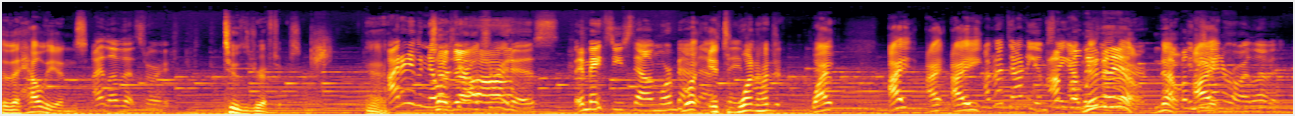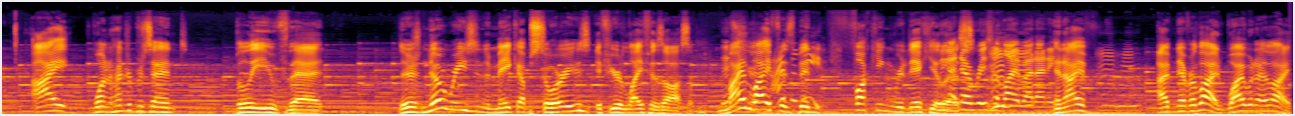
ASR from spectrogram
to the Hellions I love that story. to the drifters. Yeah. I don't even know if you're all true it is. It makes you sound more badass. What? It's Dave. 100. Why? I I I I'm not doubting you. I'm saying I'm saying I believing No, no, it. no, no, I'm In I- it. general, I love it. I 100% believe that there's no reason to make up stories if your life is awesome. That's My true. life I has been believe. fucking We ridiculous. got no reason to lie about anything. and I've Mhm. I've never lied. Why would I lie?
